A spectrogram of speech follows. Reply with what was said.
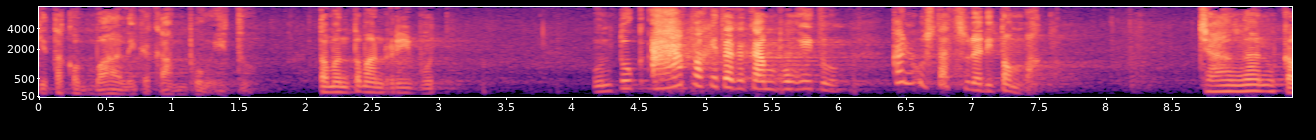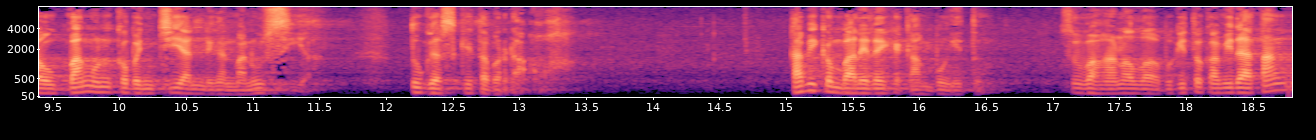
kita kembali ke kampung itu. Teman-teman ribut. Untuk apa kita ke kampung itu? Kan Ustadz sudah ditombak. Jangan kau bangun kebencian dengan manusia. Tugas kita berdakwah. Kami kembali lagi ke kampung itu. Subhanallah, begitu kami datang,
